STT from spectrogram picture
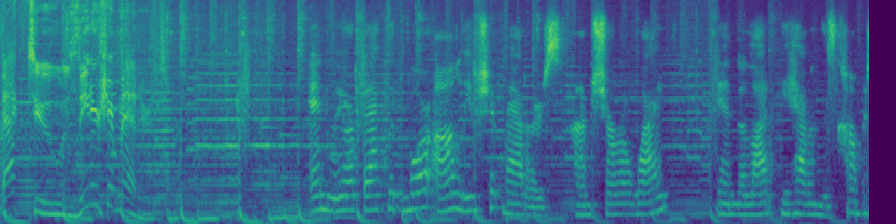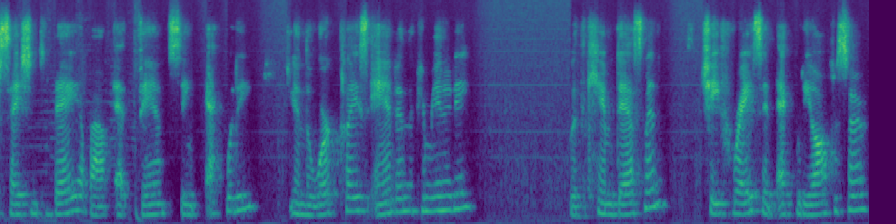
back to Leadership Matters. And we are back with more on Leadership Matters. I'm Sheryl White, and a lot be having this conversation today about advancing equity in the workplace and in the community with Kim Desmond, Chief Race and Equity Officer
